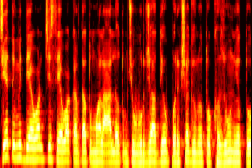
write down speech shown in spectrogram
जे तुम्ही देवांची सेवा करता तुम्हाला आलं तुमची ऊर्जा देव परीक्षा घेऊन येतो खजवून येतो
